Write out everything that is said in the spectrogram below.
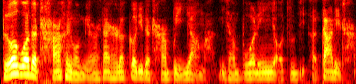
德国的肠很有名，但是它各地的肠不一样嘛。你像柏林有自己的咖喱肠，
